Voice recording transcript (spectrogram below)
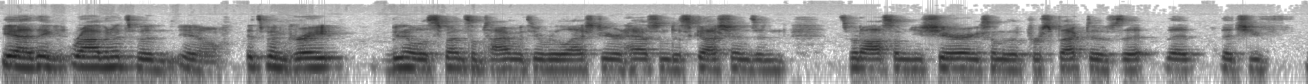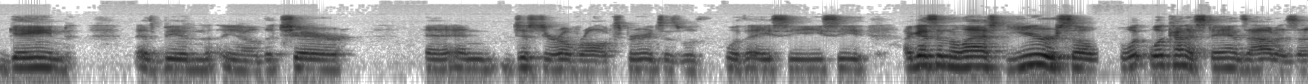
Yeah, I think Robin, it's been you know it's been great being able to spend some time with you over the last year and have some discussions, and it's been awesome you sharing some of the perspectives that that that you've gained as being you know the chair and, and just your overall experiences with with ACEC. I guess in the last year or so, what what kind of stands out as a,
